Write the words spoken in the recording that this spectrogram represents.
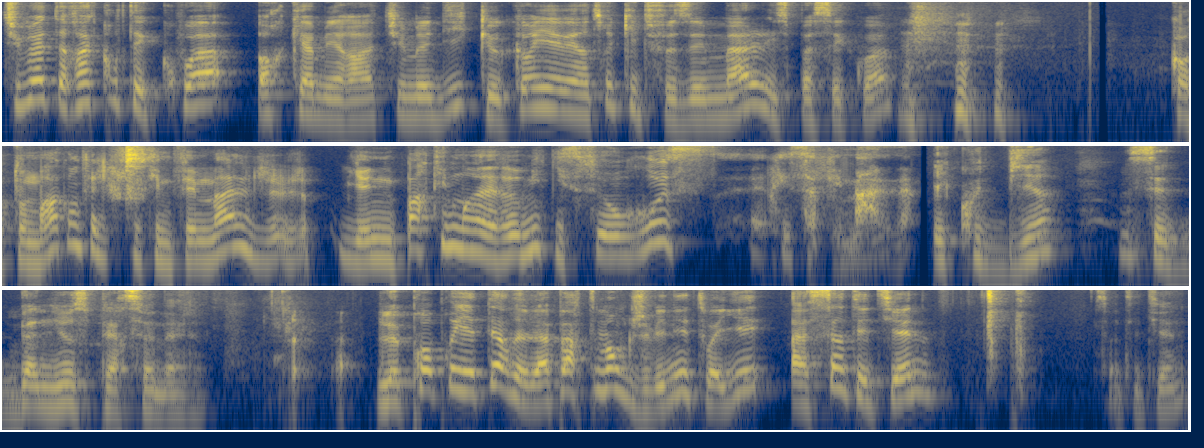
Tu m'as raconté quoi hors caméra? Tu m'as dit que quand il y avait un truc qui te faisait mal, il se passait quoi? Quand on me raconte quelque chose qui me fait mal, il y a une partie de mon anatomie qui se resserre et ça fait mal. Écoute bien cette bagneuse personnelle. Le propriétaire de l'appartement que je vais nettoyer à Saint-Étienne, Saint-Étienne,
